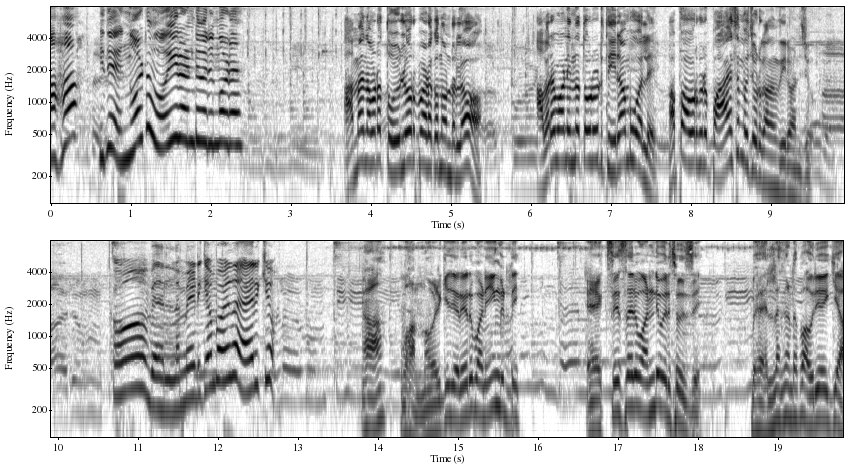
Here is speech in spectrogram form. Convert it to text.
ആഹാ ഇത് എങ്ങോട്ട് പോയി രണ്ടുപേരും കൂടെ? അമ്മ നമ്മുടെ തൊഴിലുറപ്പ് കിടക്കുന്നുണ്ടല്ലോ അവരെ പണി ഇന്നത്തോടുകൂടി തീരാൻ പോവല്ലേ? അപ്പൊ അവർക്കൊരു പായസം വെച്ചു കൊടുക്കാന്ന് തീരുമാനിച്ചു. ഓ വെള്ളം മേടിക്കാൻ പോയതായിരിക്കും. ആ വന്ന വഴിക്ക് ചെറിയൊരു പണിയും കിട്ടി. എക്സൈസ് ഒരു വണ്ടി പരിശോധിച്ചേ. വെള്ളം കണ്ടപ്പോ അവർ ചോദിക്കാ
